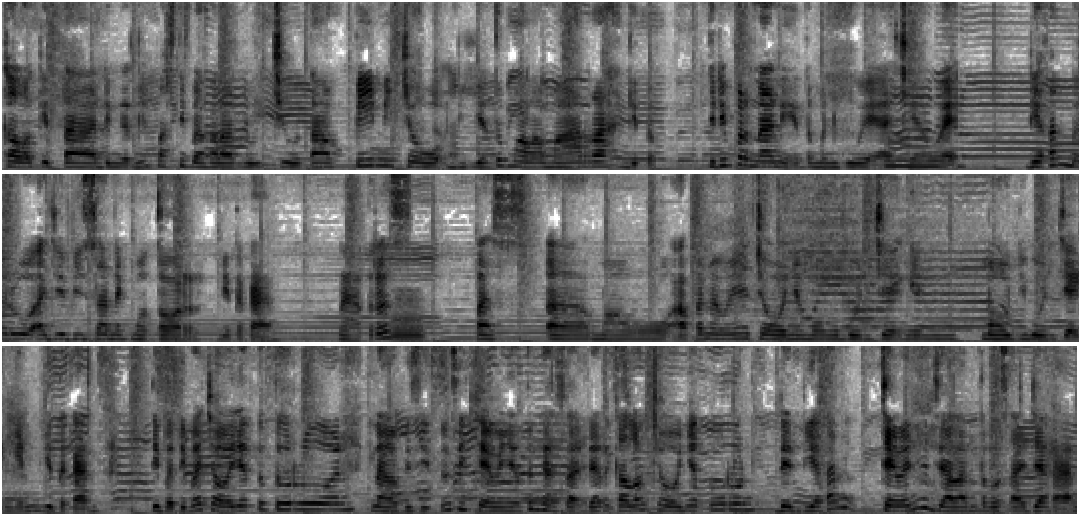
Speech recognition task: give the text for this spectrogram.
Kalau kita dengernya pasti bakalan lucu Tapi nih cowok dia tuh malah marah gitu Jadi pernah nih temen gue ya Hmm. cewek Dia kan baru aja bisa naik motor gitu kan Nah terus Hmm. Pas eh, mau apa namanya cowoknya mau ngeboncengin mau diboncengin gitu kan tiba-tiba cowoknya tuh turun. Nah habis itu si ceweknya tuh nggak sadar kalau cowoknya turun. Dan dia kan ceweknya jalan terus aja kan.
